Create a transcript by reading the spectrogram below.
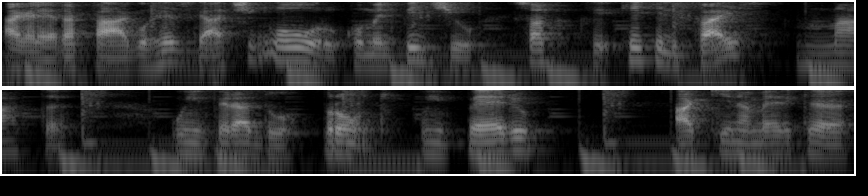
A galera paga o resgate em ouro, como ele pediu. Só que o que, que ele faz? Mata o imperador. Pronto, o império aqui na América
